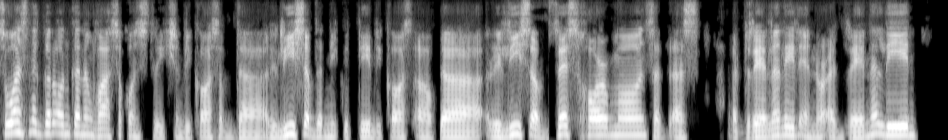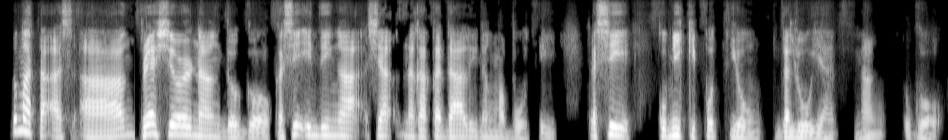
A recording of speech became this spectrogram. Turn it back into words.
So once nagkaroon ka ng vasoconstriction because of the release of the nicotine, because of the release of stress hormones such as adrenaline and noradrenaline, tumataas ang pressure ng dugo kasi hindi nga siya nakakadali ng mabuti kasi kumikipot yung daluyan ng dugo.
